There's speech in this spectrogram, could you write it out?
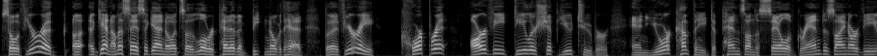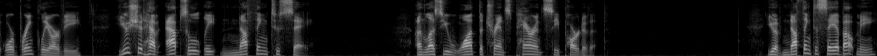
So if you're a, uh, again, I'm going to say this again. I know it's a little repetitive and beaten over the head, but if you're a corporate RV dealership YouTuber and your company depends on the sale of Grand Design RV or Brinkley RV, you should have absolutely nothing to say unless you want the transparency part of it. You have nothing to say about me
